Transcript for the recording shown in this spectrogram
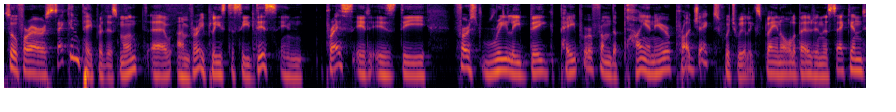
So, for our second paper this month, uh, I'm very pleased to see this in press. It is the first really big paper from the Pioneer project, which we'll explain all about in a second.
